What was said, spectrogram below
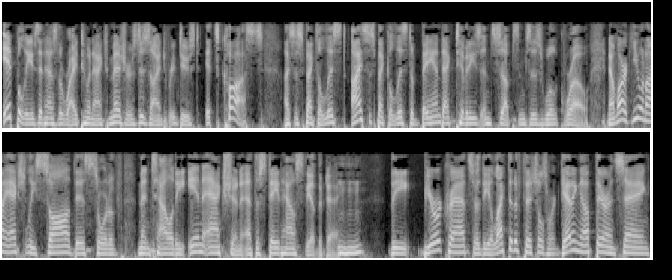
it believes it has the right to enact measures designed to reduce its costs. I suspect a list. I suspect a list of banned activities and substances will grow. Now, Mark, you and I actually saw this sort of mentality in action at the state house the other day. Mm-hmm. The bureaucrats or the elected officials were getting up there and saying.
